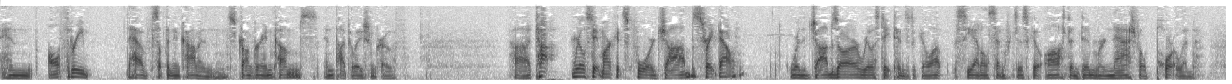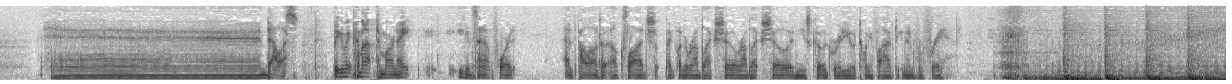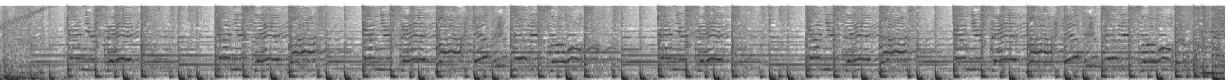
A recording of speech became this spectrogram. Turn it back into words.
and all three have something in common stronger incomes and population growth. Uh, top real estate markets for jobs right now. Where the jobs are, real estate tends to go up. Seattle, San Francisco, Austin, Denver, Nashville, Portland, and Dallas. Big event coming up tomorrow night. You can sign up for it at the Palo Alto Elks Lodge by going to Rob Black Show, Rob Black Show, and use code radio25 to get in for free.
